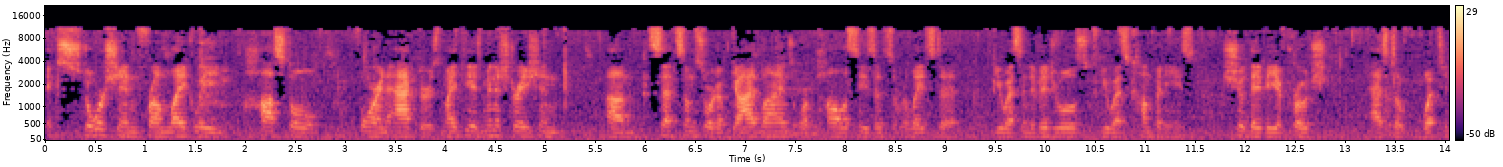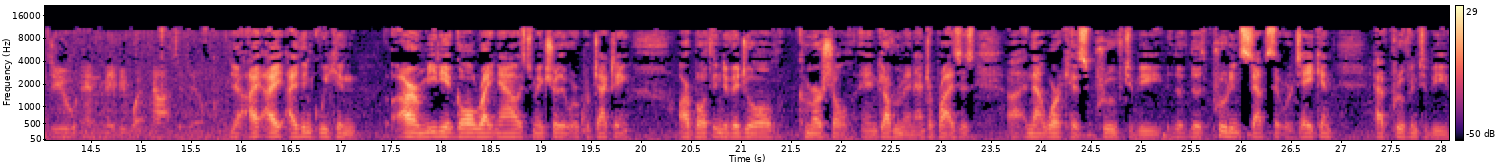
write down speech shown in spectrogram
extortion from likely hostile foreign actors. Might the administration um, set some sort of guidelines or policies as it relates to U.S. individuals, U.S. companies, should they be approached as to what to do and maybe what not to do? Yeah, I, I, I think we can. Our immediate goal right now is to make sure that we're protecting are both individual, commercial, and government enterprises, uh, and that work has proved to be the, the prudent steps that were taken have proven to be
